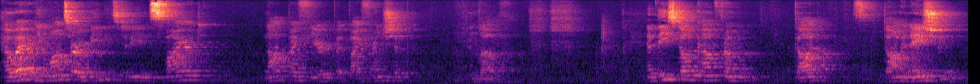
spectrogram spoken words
However, He wants our obedience to be inspired not by fear, but by friendship and love. And these don't come from God's domination,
